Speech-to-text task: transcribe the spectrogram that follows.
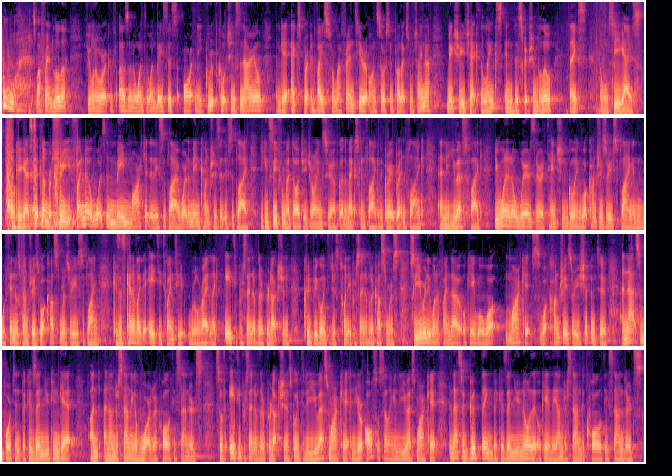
it's my friend Lola. If you want to work with us on a one to one basis or in a group coaching scenario and get expert advice from my friend here on sourcing products from China, make sure you check the links in the description below. Thanks, and we'll see you guys. Okay, guys, tip number three find out what's the main market that they supply. What are the main countries that they supply? You can see from my dodgy drawings here, I've got the Mexican flag, the Great Britain flag, and the US flag. You want to know where's their attention going? What countries are you supplying? And within those countries, what customers are you supplying? Because it's kind of like the 80 20 rule, right? Like 80% of their production could be going to just 20% of their customers. So you really want to find out, okay, well, what markets, what countries are you shipping to? And that's important because then you can get an understanding of what are their quality standards. So if 80% of their production is going to the US market and you're also selling in the US market, then that's a good thing because then you know that, okay, they understand the quality standards.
